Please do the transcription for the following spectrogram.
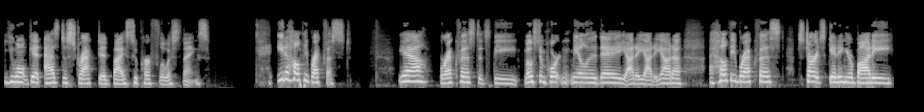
you won't get as distracted by superfluous things. Eat a healthy breakfast. Yeah breakfast it's the most important meal of the day yada yada yada. A healthy breakfast starts getting your body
